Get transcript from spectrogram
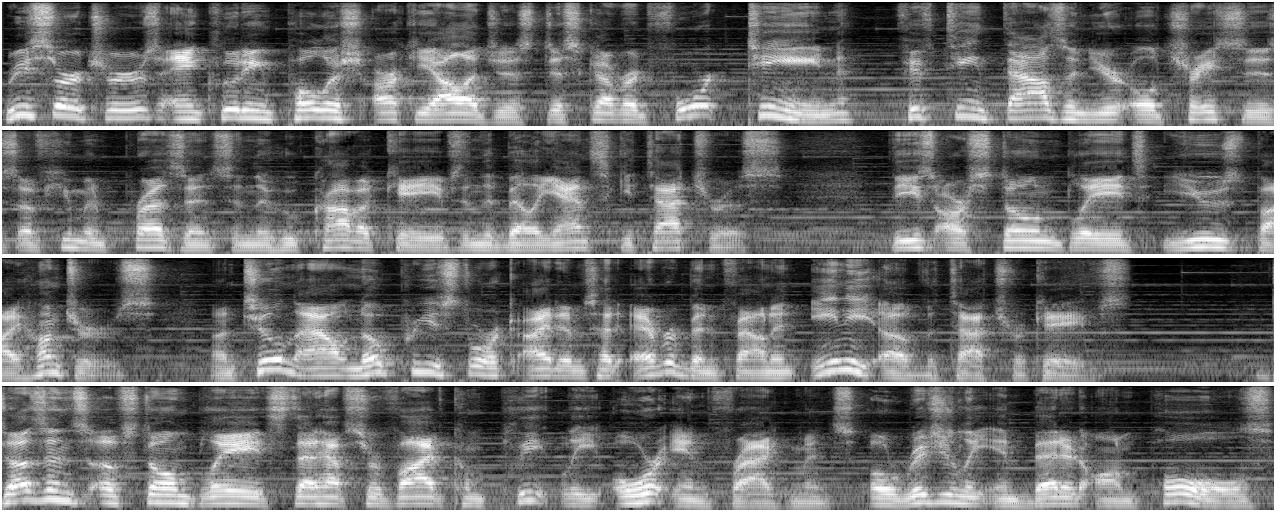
Researchers, including Polish archaeologists, discovered 14 15,000 year old traces of human presence in the Hukava caves in the Beliansky Tatras. These are stone blades used by hunters. Until now, no prehistoric items had ever been found in any of the Tatra caves. Dozens of stone blades that have survived completely or in fragments, originally embedded on poles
